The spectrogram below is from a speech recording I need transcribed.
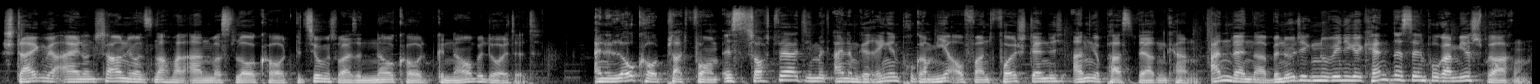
Steigen wir ein und schauen wir uns nochmal an, was Low-Code bzw. No-Code genau bedeutet. Eine Low-Code-Plattform ist Software, die mit einem geringen Programmieraufwand vollständig angepasst werden kann. Anwender benötigen nur wenige Kenntnisse in Programmiersprachen.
